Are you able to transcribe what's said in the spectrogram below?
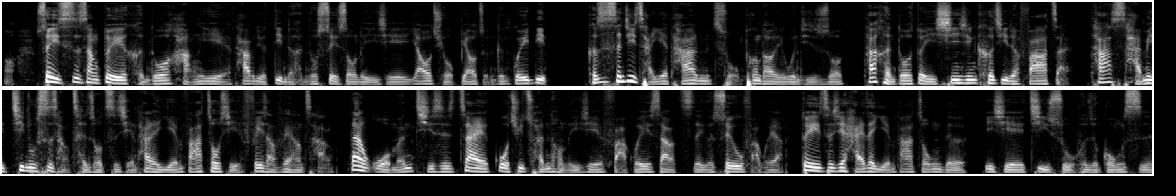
哦，所以事实上对于很多行业，他们就定了很多税收的一些要求标准跟规定。可是生技产业他们所碰到的一个问题是说，它很多对于新兴科技的发展。它还没进入市场成熟之前，它的研发周期非常非常长。但我们其实，在过去传统的一些法规上，这个税务法规啊，对于这些还在研发中的一些技术或者公司，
